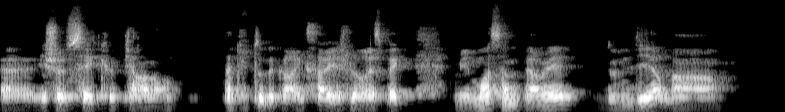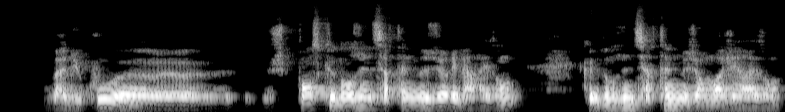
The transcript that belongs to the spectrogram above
et je sais que Pierre n'est pas du tout d'accord avec ça et je le respecte, mais moi, ça me permet de me dire, ben, bah du coup, je pense que dans une certaine mesure, il a raison que dans une certaine mesure moi j'ai raison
